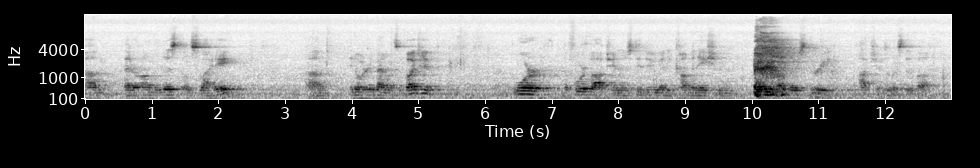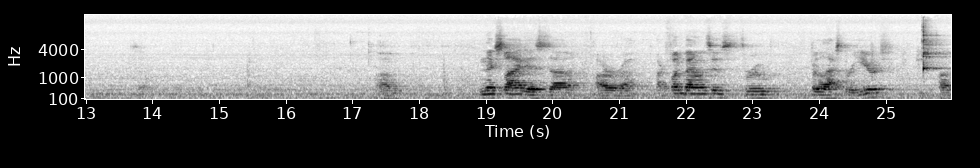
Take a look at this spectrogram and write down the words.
um, that are on the list on slide eight the budget. Or the fourth option is to do any combination of those three options listed above. So, um, Next slide is uh, our, uh, our fund balances through, for the last three years. Um,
